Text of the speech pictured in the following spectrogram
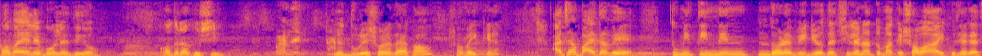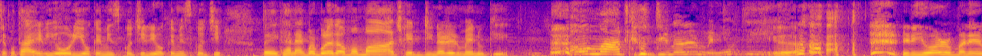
বাবা এলে বলে দিও। কতটা খুশি? মানে দূরে সরে দেখাও সবাইকে। আচ্ছা বাই দ্য ওয়ে তুমি তিন দিন ধরে ভিডিওতে ছিলে না তোমাকে সবাই খুঁজে গেছে। কোথায়? রিও রিওকে মিস করছি রিওকে মিস করছি। তো এখানে একবার বলে দাও মাম্মা আজকে ডিনারের মেনু কি? আমার মা আজকে ডিনারের মেনু কি? রিওর মানে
